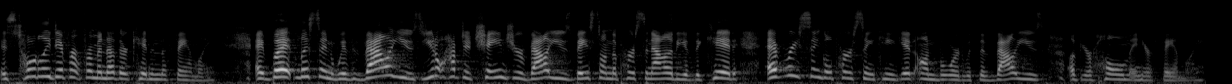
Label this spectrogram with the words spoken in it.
is totally different from another kid in the family. Eh, but listen, with values, you don't have to change your values based on the personality of the kid. Every single person can get on board with the values of your home and your family.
